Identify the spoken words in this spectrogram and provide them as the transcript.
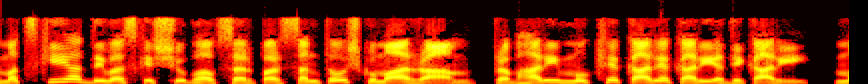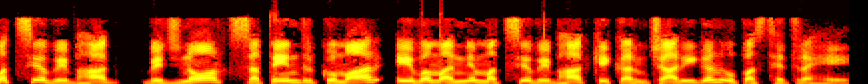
मत्स्यकीय दिवस के शुभ अवसर पर संतोष कुमार राम, प्रभारी मुख्य कार्यकारी अधिकारी, मत्स्य विभाग, बिजनौर, सतेंद्र कुमार एवं अन्य मत्स्य विभाग के कर्मचारीगण उपस्थित रहे।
